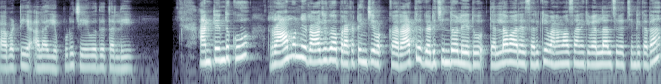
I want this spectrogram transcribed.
కాబట్టి అలా ఎప్పుడు చేయవద్దు తల్లి. అంతెందుకు? రాముణ్ణి రాజుగా ప్రకటించి ఒక్క రాత్రి గడిచిందో లేదో తెల్లవారేసరికి వనవాసానికి వెళ్ళాల్సి వచ్చింది కదా.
